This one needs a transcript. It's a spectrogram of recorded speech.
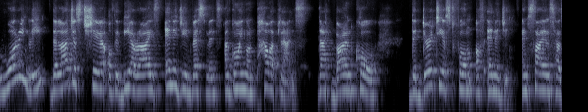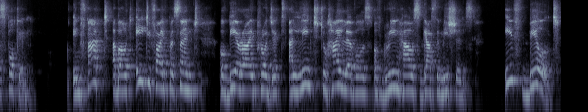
Worryingly, the largest share of the BRI's energy investments are going on power plants that burn coal, the dirtiest form of energy, and science has spoken. In fact, about 85% of BRI projects are linked to high levels of greenhouse gas emissions. If built,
